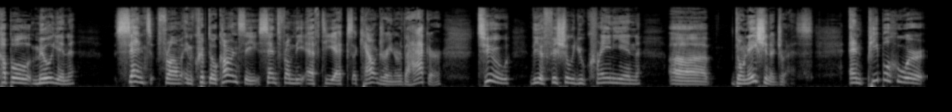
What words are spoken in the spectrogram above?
couple million sent from in cryptocurrency sent from the FTX account drainer, the hacker, to the official Ukrainian uh, donation address. And people who are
